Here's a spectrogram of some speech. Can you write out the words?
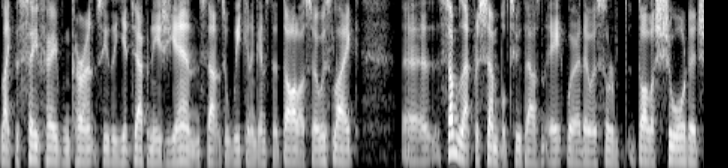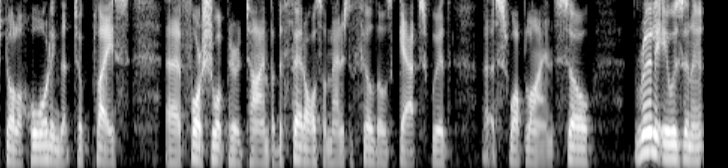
like the safe haven currency, the Japanese yen, started to weaken against the dollar. So it was like uh, some of that resembled 2008, where there was sort of dollar shortage, dollar hoarding that took place uh, for a short period of time, but the Fed also managed to fill those gaps with uh, swap lines. So really it was a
